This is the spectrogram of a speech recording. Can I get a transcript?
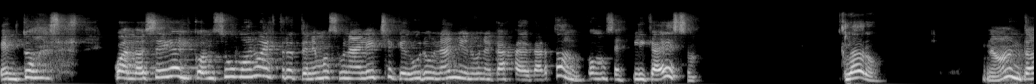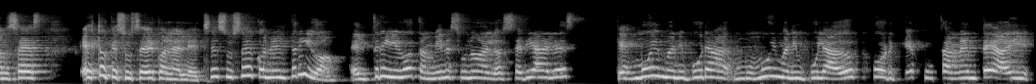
entonces, cuando llega el consumo nuestro, tenemos una leche que dura un año en una caja de cartón. ¿Cómo se explica eso? Claro. ¿No? Entonces, ¿esto qué sucede con la leche? Sucede con el trigo. El trigo también es uno de los cereales que es muy, muy manipulado porque justamente hay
